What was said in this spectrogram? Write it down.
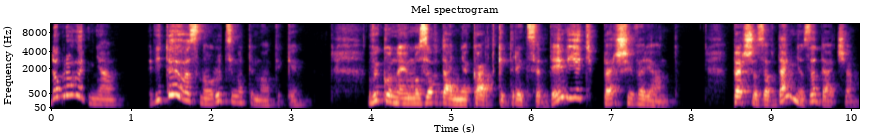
Доброго дня! Вітаю вас на уроці математики. Виконуємо завдання картки 39, перший варіант. Перше завдання – задача.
